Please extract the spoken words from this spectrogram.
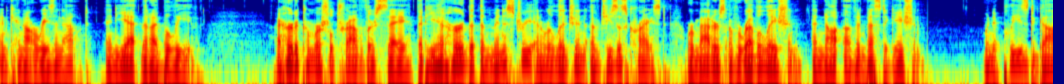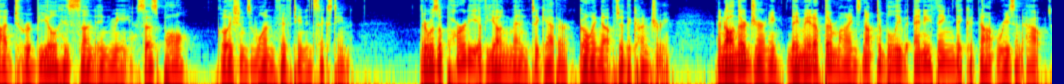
and cannot reason out, and yet that I believe. I heard a commercial traveler say that he had heard that the ministry and religion of Jesus Christ were matters of revelation and not of investigation. When it pleased God to reveal his Son in me, says Paul, Galatians 1 15 and 16. There was a party of young men together going up to the country, and on their journey they made up their minds not to believe anything they could not reason out.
